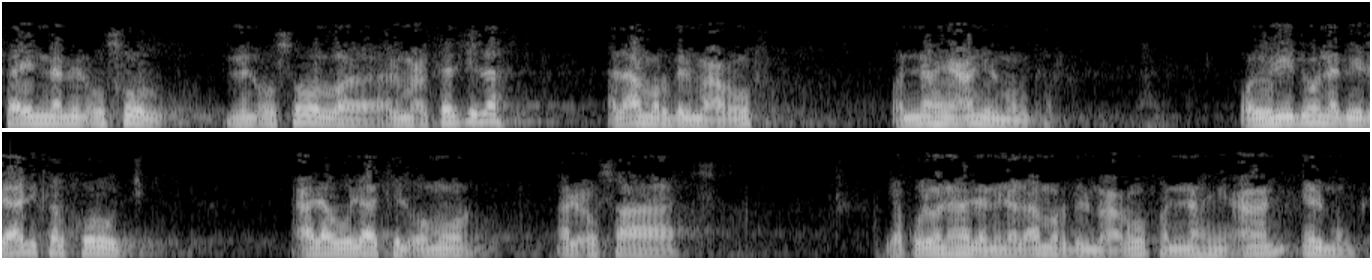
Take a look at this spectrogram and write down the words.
فإن من أصول من أصول المعتزلة الأمر بالمعروف والنهي عن المنكر ويريدون بذلك الخروج على ولاة الأمور العصاة. يقولون هذا من الأمر بالمعروف والنهي عن المنكر.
